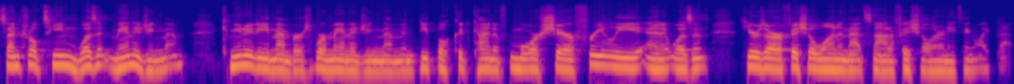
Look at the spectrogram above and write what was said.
central team wasn't managing them. Community members were managing them and people could kind of more share freely and it wasn't here's our official one and that's not official or anything like that.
